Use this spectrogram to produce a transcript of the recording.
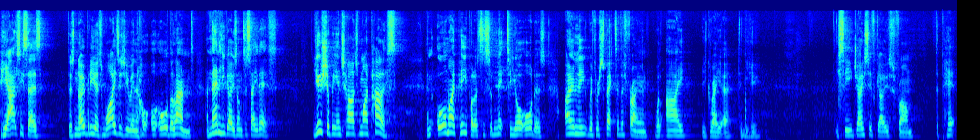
He actually says, There's nobody as wise as you in all, all the land. And then he goes on to say this You shall be in charge of my palace, and all my people are to submit to your orders. Only with respect to the throne will I be greater than you. You see, Joseph goes from the pit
